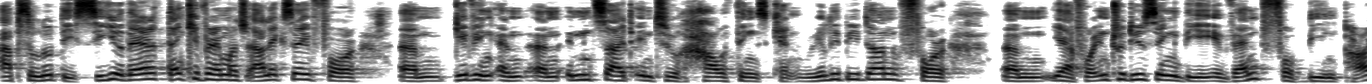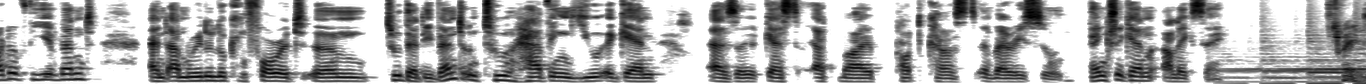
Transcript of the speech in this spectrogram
Absolutely. See you there. Thank you very much, Alexei, for um, giving an, an, insight into how things can really be done, for, um, yeah, for introducing the event, for being part of the event. And I'm really looking forward um, to that event and to having you again as a guest at my podcast very soon. Thanks again, Alexei. Great.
